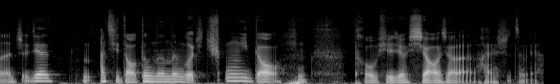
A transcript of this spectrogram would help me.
的，直接拿起刀噔噔噔过去，冲一刀，哼头皮就削下来了，还是怎么样？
